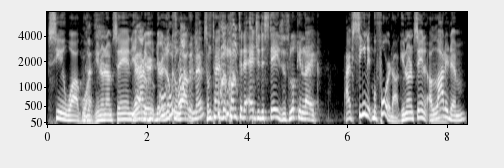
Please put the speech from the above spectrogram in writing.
seeing Wagwan. You know what I'm saying? Yeah, They're they're, they're "Who- looking rapping. Sometimes they'll come to the edge of the stage just looking like, I've seen it before, dog. You know what I'm saying? A mm. lot of them,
